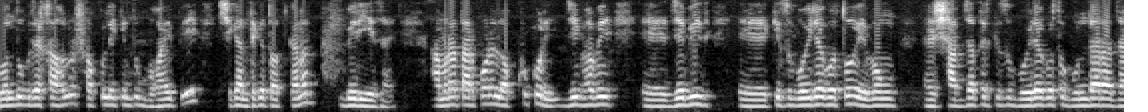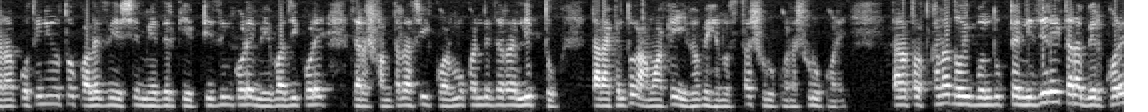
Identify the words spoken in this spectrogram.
বন্দুক রেখা হলো, সকলে কিন্তু ভয় পেয়ে সেখান থেকে তৎক্ষণাৎ বেরিয়ে যায়। আমরা তারপরে লক্ষ্য করি যেভাবে জেবির কিছু বহিরাগত এবং সাজ্জাতের কিছু বহিরাগত গুন্ডারা যারা প্রতিনিয়ত কলেজে এসে মেয়েদেরকে ইপটিজিং করে, মেয়েবাজি করে, যারা সন্ত্রাসী কর্মকাণ্ডে যারা লিপ্ত, তারা কিন্তু আমাকে এইভাবে হেনস্থা শুরু করা শুরু করে। তারা তৎক্ষণাৎ ওই বন্দুকটা নিজেরাই তারা বের করে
